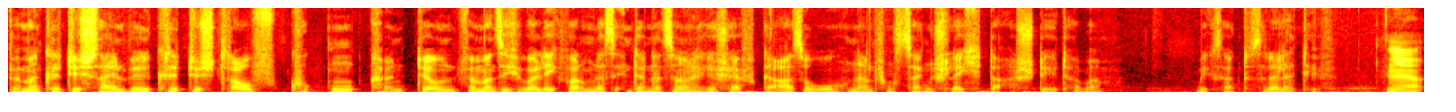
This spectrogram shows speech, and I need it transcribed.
wenn man kritisch sein will, kritisch drauf gucken könnte und wenn man sich überlegt, warum das internationale Geschäft gar so in Anführungszeichen schlecht dasteht. Aber wie gesagt, das ist relativ. Ja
